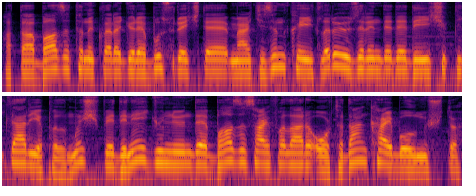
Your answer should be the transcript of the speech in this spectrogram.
Hatta bazı tanıklara göre bu süreçte merkezin kayıtları üzerinde de değişiklikler yapılmış ve deney günlüğünde bazı sayfalar ortadan kaybolmuştu.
